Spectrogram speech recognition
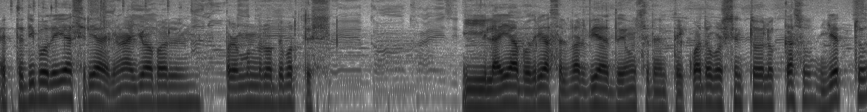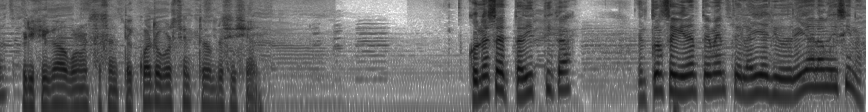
este tipo de IA sería de gran ayuda para el, para el mundo de los deportes. Y la IA podría salvar vidas de un 74% de los casos y esto verificado con un 64% de precisión. Con esa estadística, entonces evidentemente la IA ayudaría a la medicina.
